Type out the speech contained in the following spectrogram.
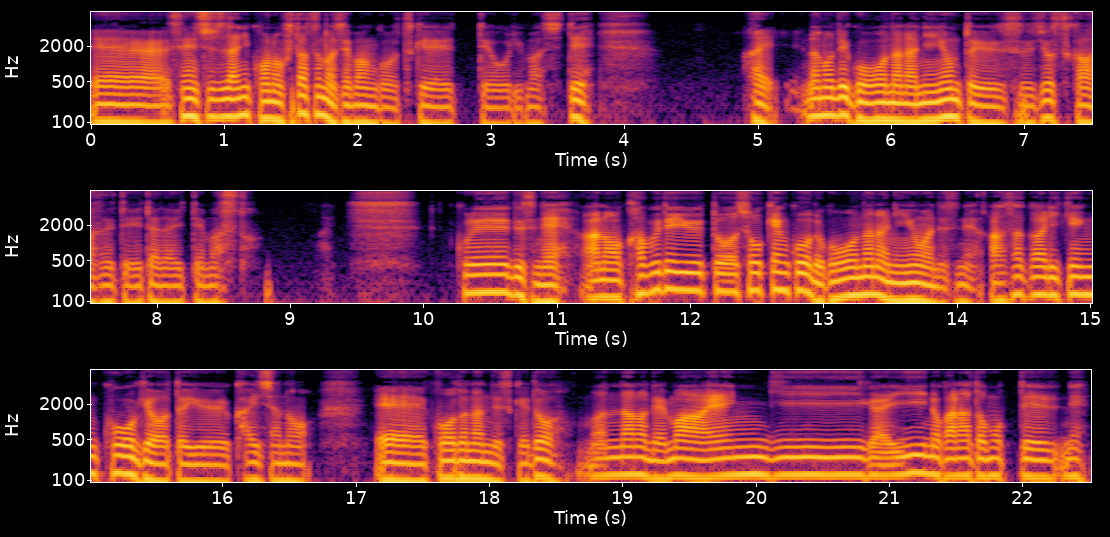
えー、選手時代にこの2つの背番号をつけておりまして、はい。なので5724という数字を使わせていただいてますと。はい、これですね、あの、株で言うと、証券コード5724はですね、朝霞利権工業という会社の、えー、コードなんですけど、まあ、なので、まあ、縁起がいいのかなと思ってね、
